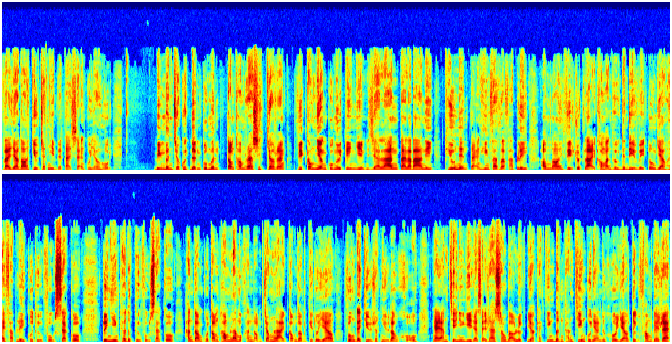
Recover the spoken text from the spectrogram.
và do đó chịu trách nhiệm về tài sản của giáo hội. Biện minh cho quyết định của mình, Tổng thống Rashid cho rằng việc công nhận của người tiền nhiệm Jalan Talabani thiếu nền tảng hiến pháp và pháp lý. Ông nói việc rút lại không ảnh hưởng đến địa vị tôn giáo hay pháp lý của Thượng phụ Sako. Tuy nhiên, theo Đức Thượng phụ Sako, hành động của Tổng thống là một hành động chống lại cộng đồng Kitô giáo, vốn đã chịu rất nhiều đau khổ. Ngài ám chỉ những gì đã xảy ra sau bạo lực do các chiến binh thánh chiến của nhà nước Hồi giáo tự phong gây ra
